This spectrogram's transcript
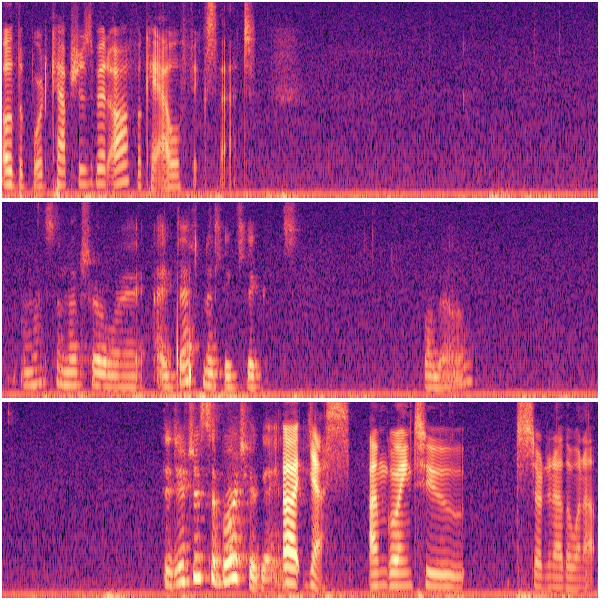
oh, the board capture's a bit off? Okay, I will fix that. I'm also not sure why I definitely clicked follow. Did you just abort your game? Uh, yes. I'm going to start another one up.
